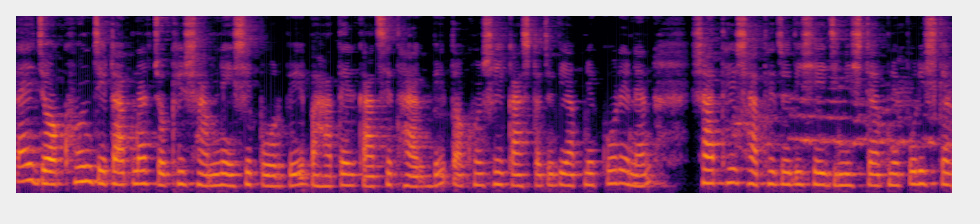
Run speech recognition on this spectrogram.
তাই যখন যেটা আপনার চোখের সামনে এসে পড়বে বা হাতের কাছে থাকবে, তখন সেই কাজটা যদি আপনি করে নেন, সাথে সাথে যদি সেই জিনিসটা আপনি পরিষ্কার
